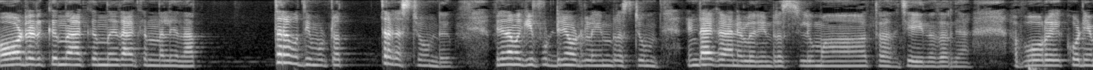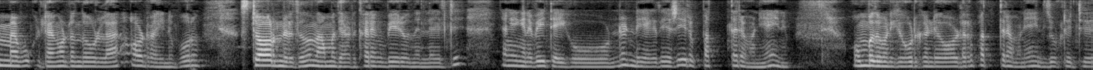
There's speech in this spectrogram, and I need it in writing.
ഓർഡർ എടുക്കുന്ന ആക്കുന്ന ഇതാക്കുന്ന അത്ര ബുദ്ധിമുട്ടും അത്ര കഷ്ടമുണ്ട്. പിന്നെ നമുക്ക് ഈ ഫുഡിനോടുള്ള ഇൻട്രസ്റ്റും ഉണ്ടാക്കാനുള്ളൊരു ഇൻട്രസ്റ്റിലും മാത്രമാണ് ചെയ്യുന്നത് പറഞ്ഞാൽ അപ്പോൾ റേക്കോടിയമ്മ പൂക്കട്ടെ അങ്ങോട്ടെന്തോ ഉള്ള ഓർഡർ അതിന് അപ്പോൾ സ്റ്റോറിന്റെ അടുത്ത് നിന്നാൽ മതി അവിടെ കരങ്ങ് പേരൊന്നുമില്ലായിട്ട് ഞങ്ങൾ ഇങ്ങനെ വെയിറ്റ് ആയിക്കൊണ്ടുണ്ട്. ഏകദേശം ഒരു പത്തര മണിയായിന്. ഒമ്പത് മണിക്ക് കൊടുക്കേണ്ട ഓർഡർ പത്തര മണിയായിന്. ചുട്ടിട്ട്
